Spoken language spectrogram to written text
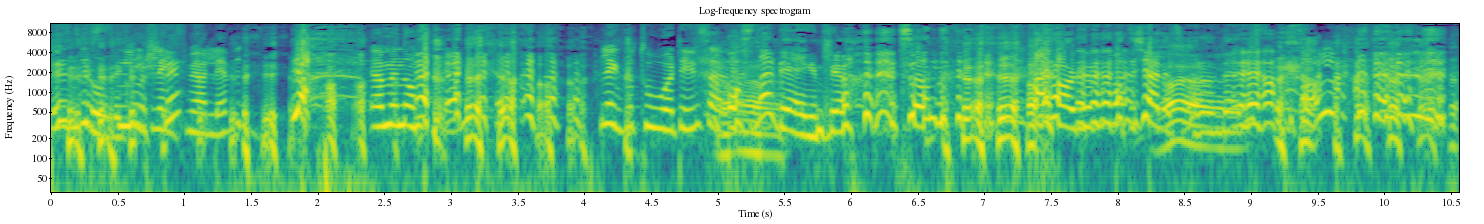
Det er nesten like lenge som jeg har levd. Ja, men omtrent. Legg på to år til, så er det Åssen er det egentlig? Sånn, her har du på en måte kjærlighetsforholdet ditt.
